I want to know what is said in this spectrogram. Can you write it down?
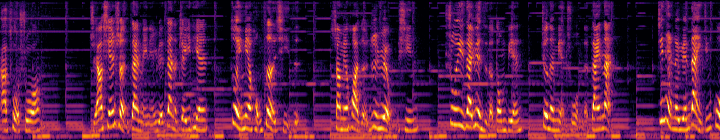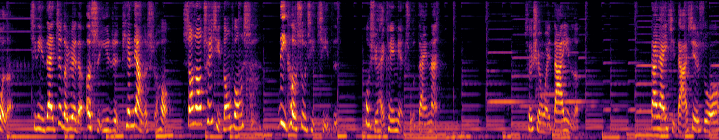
阿错说。只要先生在每年元旦的这一天做一面红色的旗子，上面画着日月五星，竖立在院子的东边，就能免除我们的灾难。今年的元旦已经过了，请你在这个月的二十一日天亮的时候，稍稍吹起东风时，立刻竖起旗子，或许还可以免除灾难。崔玄伟答应了，大家一起答谢说。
